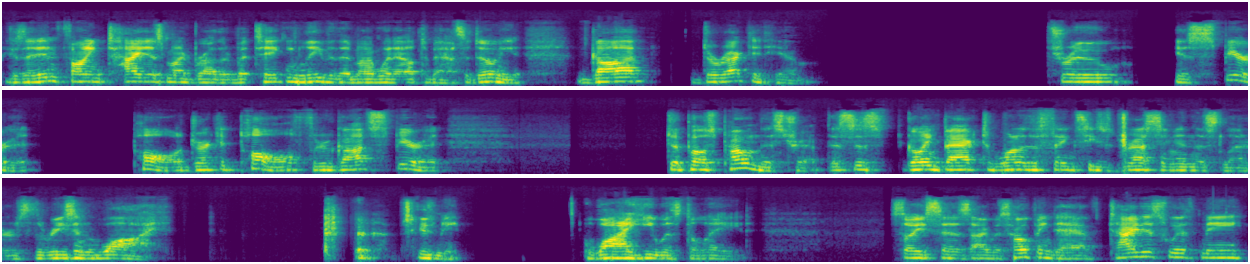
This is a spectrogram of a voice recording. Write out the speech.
because I didn't find Titus my brother, but taking leave of them, I went out to Macedonia. God directed him through his spirit, Paul, directed Paul through God's spirit to postpone this trip. This is going back to one of the things he's addressing in this letter, is the reason why. Excuse me, why he was delayed. So he says, I was hoping to have Titus with me,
